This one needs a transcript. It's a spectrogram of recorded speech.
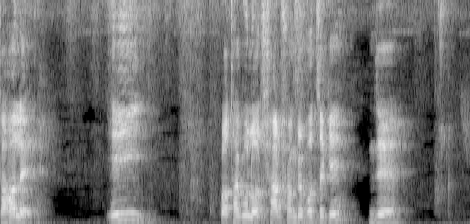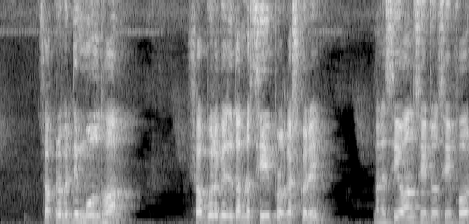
তাহলে এই কথাগুলোর সারসংক্ষেপ হচ্ছে কি? যে চক্রবৃদ্ধি মূলধন, সবগুলোকে যদি আমরা সি প্রকাশ করি মানে C one, C two, C four,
